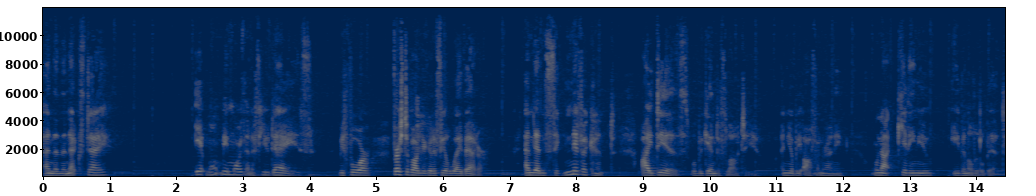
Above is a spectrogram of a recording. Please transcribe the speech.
and then the next day it won't be more than a few days before first of all you're going to feel way better and then significant ideas will begin to flow to you and you'll be off and running. We're not kidding you even a little bit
